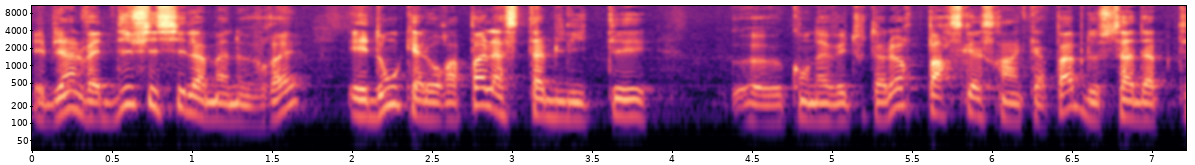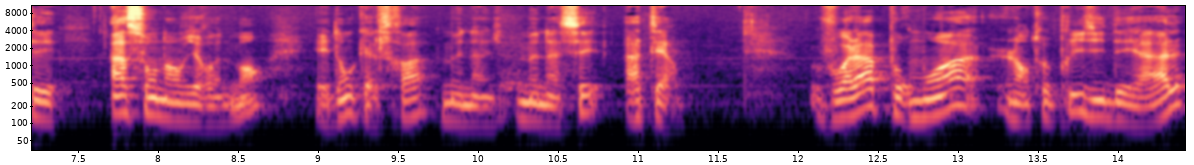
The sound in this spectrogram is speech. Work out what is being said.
eh bien, elle va être difficile à manœuvrer et donc elle n'aura pas la stabilité euh, qu'on avait tout à l'heure parce qu'elle sera incapable de s'adapter à son environnement et donc elle sera menacée à terme. Voilà pour moi l'entreprise idéale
